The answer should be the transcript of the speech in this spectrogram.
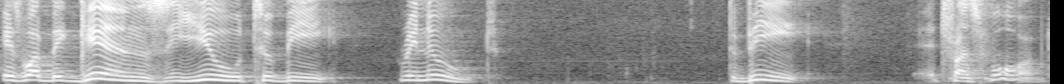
is what begins you to be renewed to be transformed.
